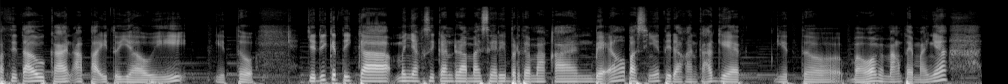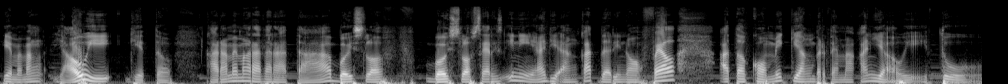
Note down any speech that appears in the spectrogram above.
pasti tahu kan apa itu yaoi gitu. Jadi ketika menyaksikan drama seri bertemakan BL pastinya tidak akan kaget gitu. Bahwa memang temanya ya memang yaoi gitu. Karena memang rata-rata boys love boys love series ini ya diangkat dari novel atau komik yang bertemakan yaoi itu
